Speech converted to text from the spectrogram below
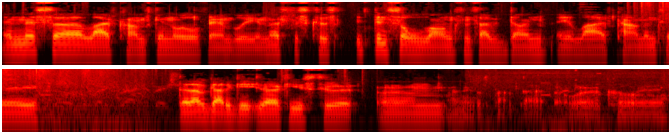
And this uh, live com's getting a little rambly, and that's just because it's been so long since I've done a live commentary that I've got to get back used to it. Um, I think let's pop that. Oracle.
